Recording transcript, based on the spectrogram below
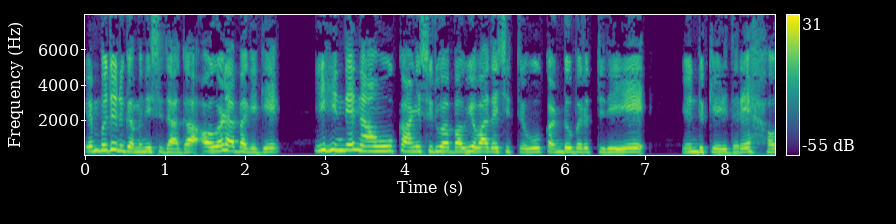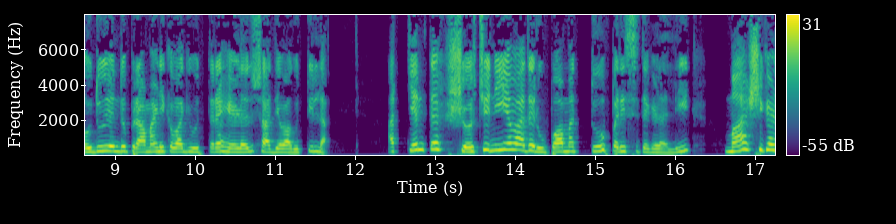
ಎಂಬುದನ್ನು ಗಮನಿಸಿದಾಗ ಅವುಗಳ ಬಗೆಗೆ ಈ ಹಿಂದೆ ನಾವು ಕಾಣಿಸಿರುವ ಭವ್ಯವಾದ ಚಿತ್ರವು ಕಂಡು ಬರುತ್ತಿದೆಯೇ ಎಂದು ಕೇಳಿದರೆ, ಹೌದು ಎಂದು ಪ್ರಾಮಾಣಿಕವಾಗಿ ಉತ್ತರ ಹೇಳಲು ಸಾಧ್ಯವಾಗುತ್ತಿಲ್ಲ. ಅತ್ಯಂತ ಶೋಚನೀಯವಾದ ರೂಪ ಮತ್ತು ಪರಿಸ್ಥಿತಿಗಳಲ್ಲಿ ಮಹರ್ಷಿಗಳ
